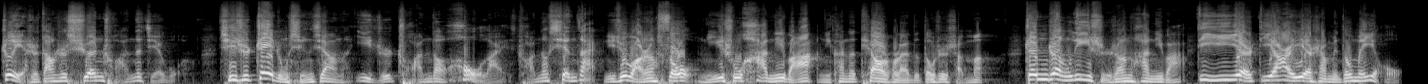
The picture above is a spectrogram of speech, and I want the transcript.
这也是当时宣传的结果。其实这种形象呢，一直传到后来，传到现在，你去网上搜，你一输汉尼拔，你看他跳出来的都是什么？真正历史上的汉尼拔，第一页、第二页上面都没有，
